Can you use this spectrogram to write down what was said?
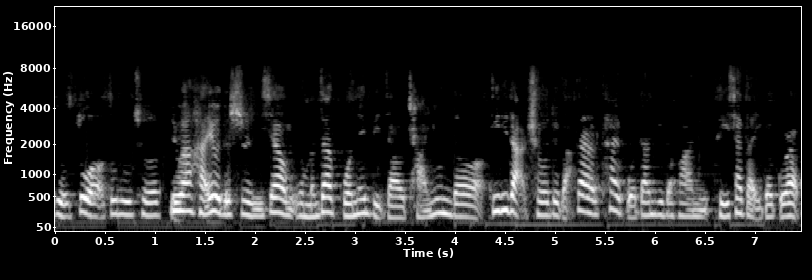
有坐嘟嘟车。另外还有的是，你像我们在国内比较常用的滴滴打车，对吧？在泰国当地的话，你可以下载一个 Grab。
